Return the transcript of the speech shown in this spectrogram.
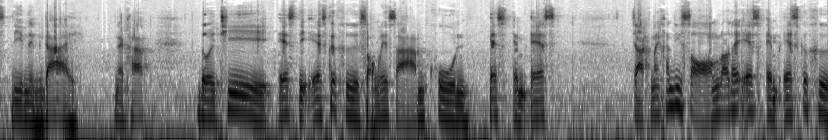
SD1 ได้นะครับ โดยที่ SDS ก็คือ2ใน3คูณ SMS จากในขั้นที่ 2 เราได้ SMS ก็คือ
